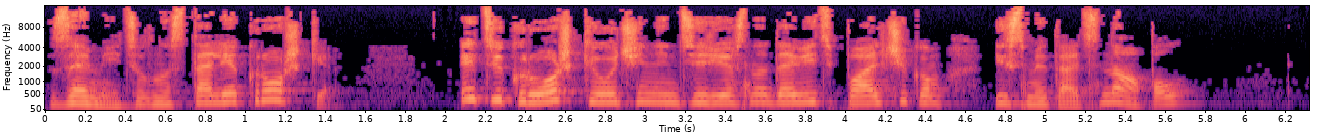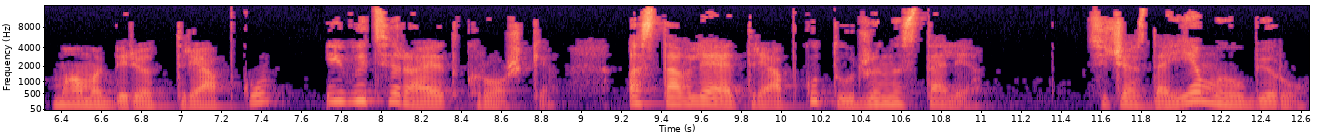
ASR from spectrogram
заметил на столе крошки. Эти крошки очень интересно давить пальчиком и сметать на пол. Мама берет тряпку, и вытирает крошки, оставляя тряпку тут же на столе. Сейчас доем и уберу.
